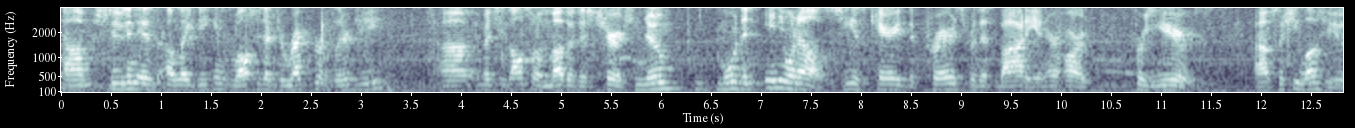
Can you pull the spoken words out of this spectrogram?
Um, Susan is a lay deacon as well. She's our director of liturgy, um, but she's also a mother of this church. No more than anyone else, she has carried the prayers for this body in her heart for years. Um, so she loves you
